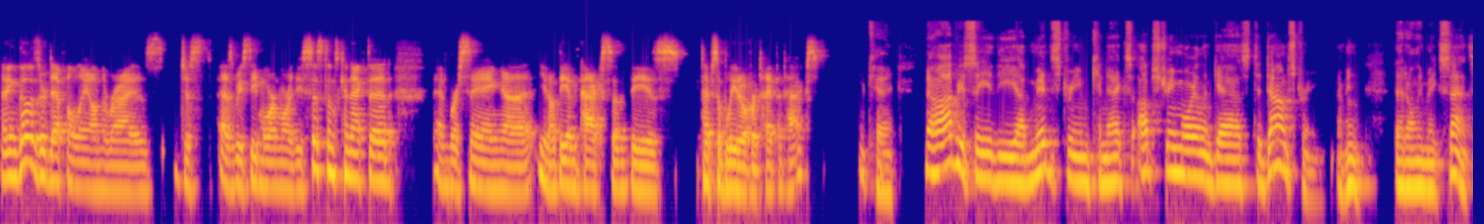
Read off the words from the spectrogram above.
I think those are definitely on the rise just as we see more and more of these systems connected and we're seeing uh, you know the impacts of these types of bleed over type attacks. Okay. Now obviously the uh, midstream connects upstream oil and gas to downstream. I mean that only makes sense.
